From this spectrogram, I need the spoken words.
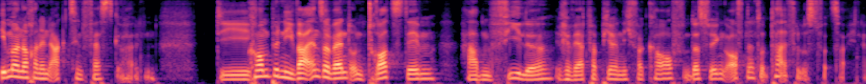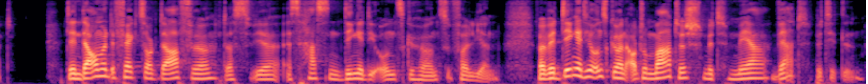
immer noch an den Aktien festgehalten? Die Company war insolvent und trotzdem haben viele ihre Wertpapiere nicht verkauft und deswegen oft einen Totalverlust verzeichnet. Der Endowment-Effekt sorgt dafür, dass wir es hassen, Dinge, die uns gehören, zu verlieren. Weil wir Dinge, die uns gehören, automatisch mit mehr Wert betiteln.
